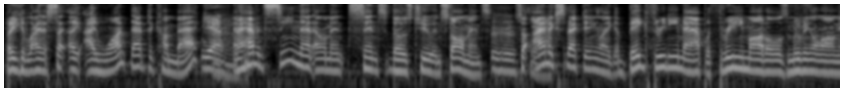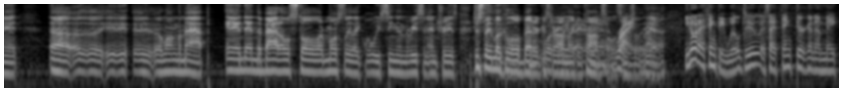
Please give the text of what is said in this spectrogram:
but you could line a sight like i want that to come back. Yeah. and i haven't seen that element since those two installments. Mm-hmm. so i'm expecting like a big 3d map with 3d models moving along it uh, uh, uh, uh, along the map and then the battles still are mostly like what we've seen in the recent entries just they look a little better because they're on like a better, yeah. console right, essentially right. yeah You know what I think they will do is I think they're gonna make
